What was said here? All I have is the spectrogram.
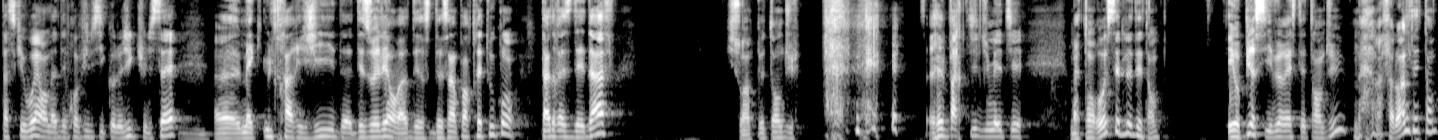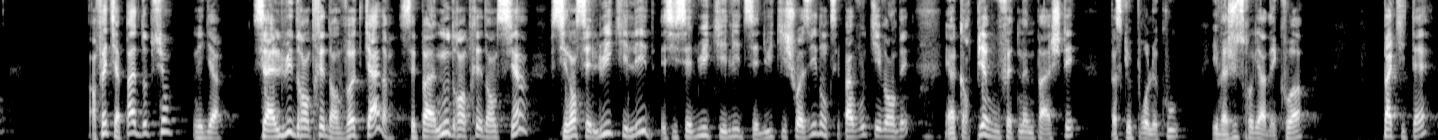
parce que ouais, on a des profils psychologiques, tu le sais, Mm. euh, mec ultra rigide. Désolé, on va des, des un portrait tout con. T'adresses des DAF, ils sont un peu tendus. Ça fait partie du métier. Bah ton rôle c'est de le détendre. Et au pire, s'il veut rester tendu, bah va falloir le détendre. En fait, il y a pas d'option, les gars. C'est à lui de rentrer dans votre cadre, c'est pas à nous de rentrer dans le sien. Sinon, c'est lui qui lead. Et si c'est lui qui lead, c'est lui qui choisit, donc c'est pas vous qui vendez. Et encore pire, vous faites même pas acheter, parce que pour le coup, il va juste regarder quoi? Pas qui t'es,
